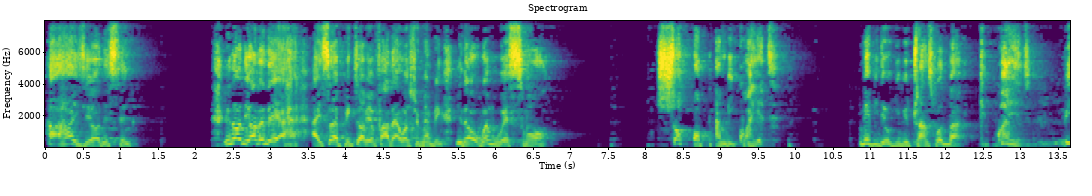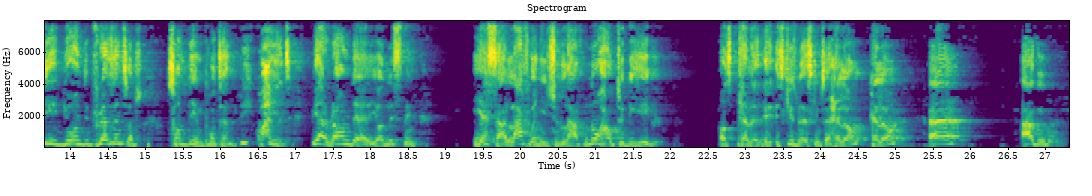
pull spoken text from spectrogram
How, how is your this thing? You know, the other day I, I saw a picture of your father. I was remembering, you know, when we were small, shut up and be quiet. Maybe they'll give you transport back. Keep quiet. Be, you're in the presence of something important. Be quiet. Be around there. You're listening. Yes, sir. Laugh when you should laugh. Know how to behave. Not. Eh, excuse me. Excuse me. Hello? Hello? Eh? Agu?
